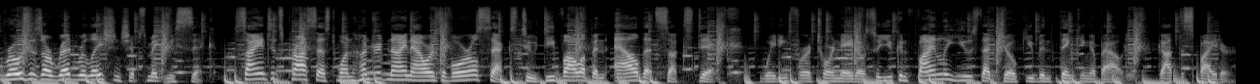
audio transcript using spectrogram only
Roses are red relationships make me sick. Scientists processed 109 hours of oral sex to develop an owl that sucks dick. Waiting for a tornado so you can finally use that joke you've been thinking about. Got the spider.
